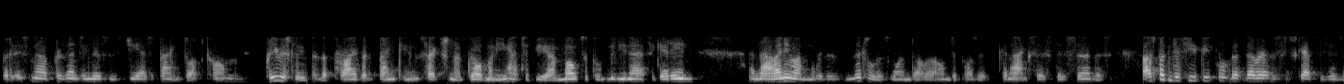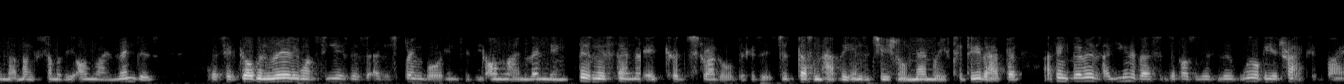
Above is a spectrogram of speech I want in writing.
But it's now presenting this as gsbank.com. Previously, the, the private banking section of Goldman, you had to be a multiple millionaire to get in. And now anyone with as little as $1 on deposit can access this service. I've spoken to a few people that there is skepticism amongst some of the online lenders but if Goldman really wants to use this as a springboard into the online lending business, then it could struggle because it just doesn't have the institutional memory to do that. But I think there is a universe of depositors that will be attracted by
